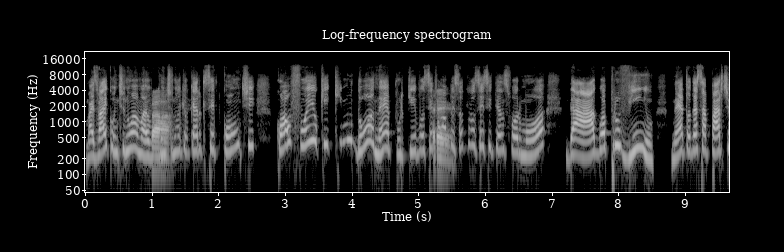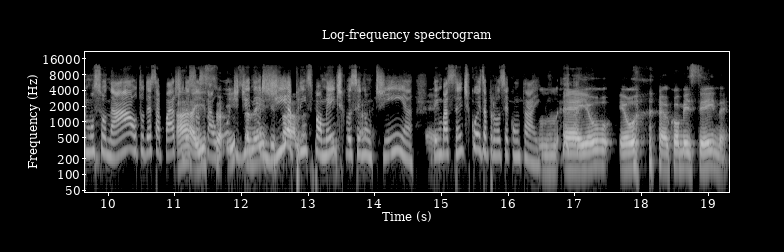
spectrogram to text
mas vai, continua, mas Tá. continua que eu quero que você conte qual foi o que, que mudou, né? Porque você foi uma É. pessoa que você se transformou da água para o vinho, né? Toda essa parte emocional, toda essa parte da Ah, sua isso- saúde, de isso se energia, principalmente, que você não tinha. É. Tem bastante coisa para você contar aí. Hum, É, eu, eu, eu comecei, né?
